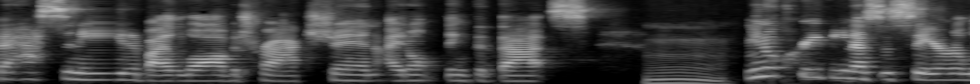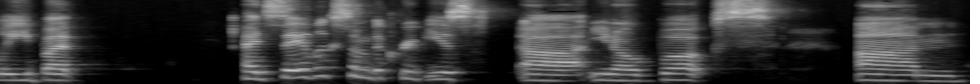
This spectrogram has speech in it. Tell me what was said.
fascinated by law of attraction. I don't think that that's Mm, you know creepy necessarily, but I'd say like some of the creepiest uh, you know books. Um,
